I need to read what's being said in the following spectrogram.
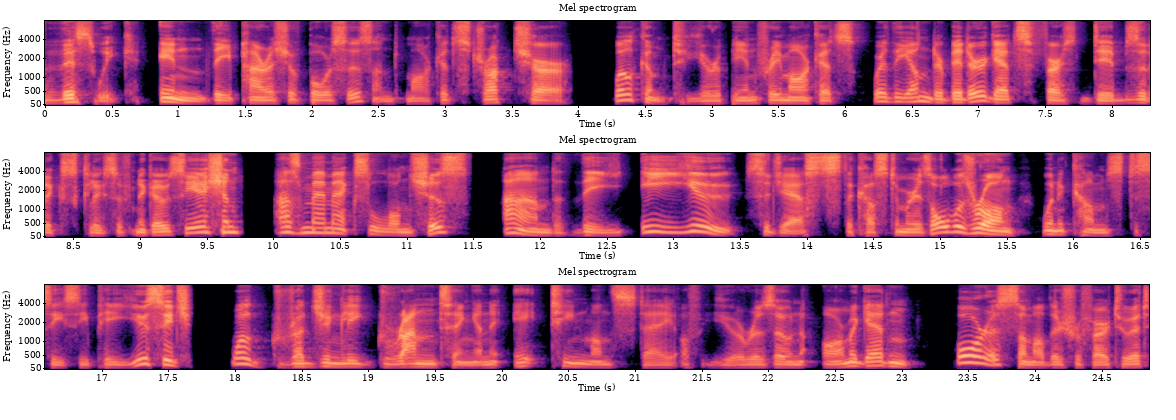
This week in the parish of bourses and market structure. Welcome to European free markets, where the underbidder gets first dibs at exclusive negotiation as MEMX launches, and the EU suggests the customer is always wrong when it comes to CCP usage, while grudgingly granting an 18 month stay of Eurozone Armageddon, or as some others refer to it,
